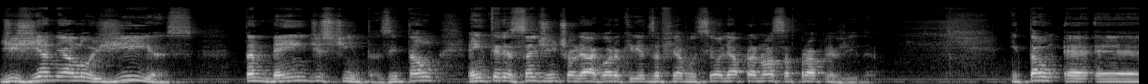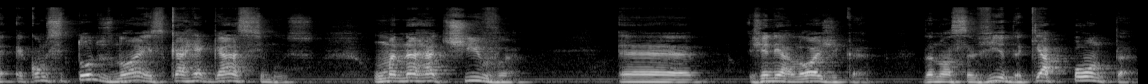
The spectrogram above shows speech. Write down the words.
de genealogias também distintas. Então é interessante a gente olhar agora, eu queria desafiar você a olhar para a nossa própria vida. Então é, é, é como se todos nós carregássemos uma narrativa é, genealógica da nossa vida que aponta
